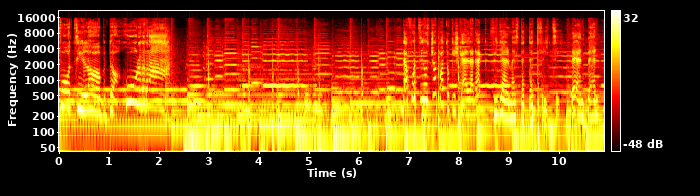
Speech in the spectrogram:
foci labda, hurrá! De a focihoz csapatok is kellenek, figyelmeztetett Frici. Rendben,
